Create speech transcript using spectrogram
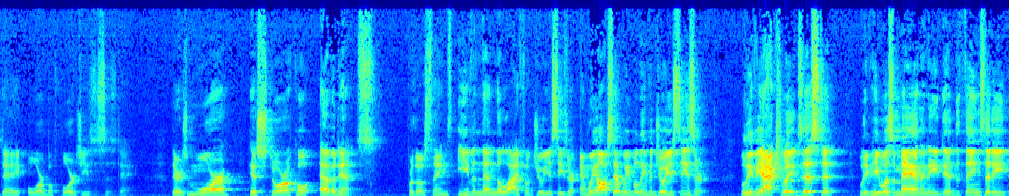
day or before Jesus' day. There's more historical evidence for those things, even than the life of Julius Caesar. And we all said we believe in Julius Caesar, believe he actually existed, believe he was a man and he did the things that, he,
